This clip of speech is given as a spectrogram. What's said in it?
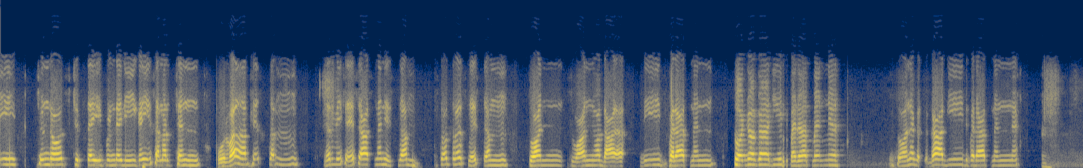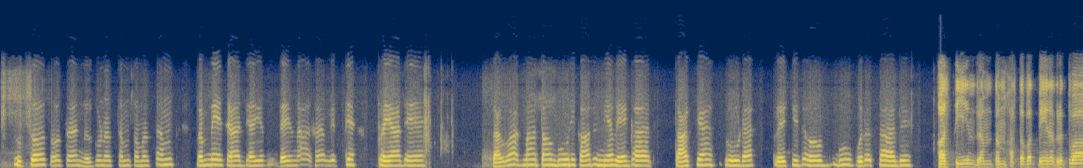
शुण्डोच्छिप्तैः पुण्डरीकैः समर्थन्। पूर्वाभ्यस्तं निर्विशेषात्मनिष्ठं स्तोत्रश्रेष्ठं स्वान् दीत् परात्मन्। सोनगादीत् परात्मन्। परात्मन् निर्गुणस्थं समस्तं प्रयादे सर्वात्मा तं तास्य रूढ प्रेषितो भूपुरस्ताद् हस्तीन्द्रं तं हस्तपद्मेन धृत्वा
